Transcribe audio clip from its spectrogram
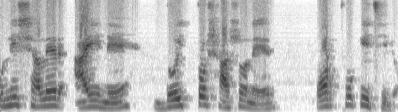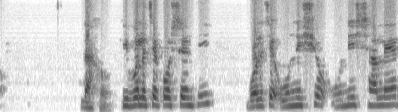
উনিশ সালের আইনে দ্বৈত শাসনের অর্থ কি ছিল? দেখো, কি বলেছে কোশ্চেনটি? বলেছে উনিশশো উনিশ সালের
